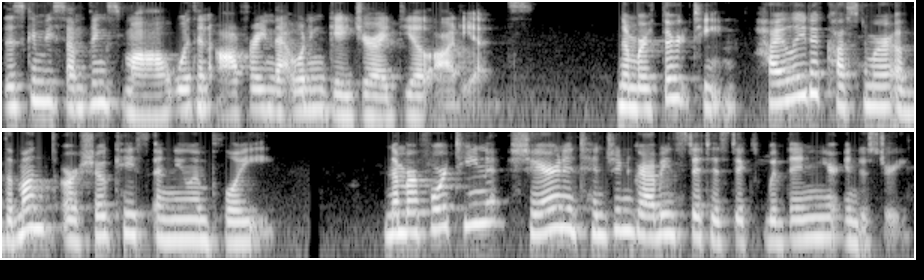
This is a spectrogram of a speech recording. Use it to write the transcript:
This can be something small with an offering that would engage your ideal audience. Number 13, highlight a customer of the month or showcase a new employee. Number 14, share an attention grabbing statistics within your industry.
